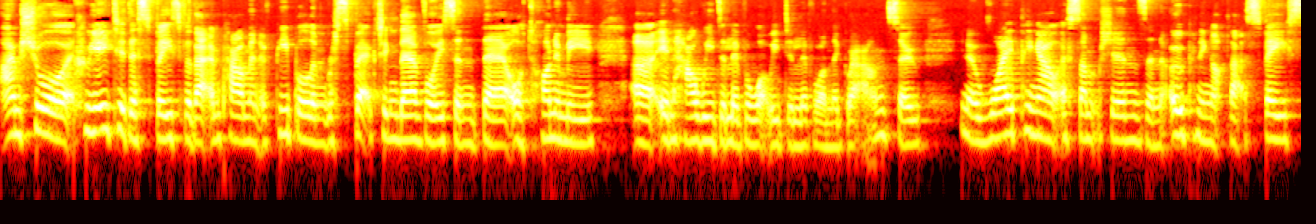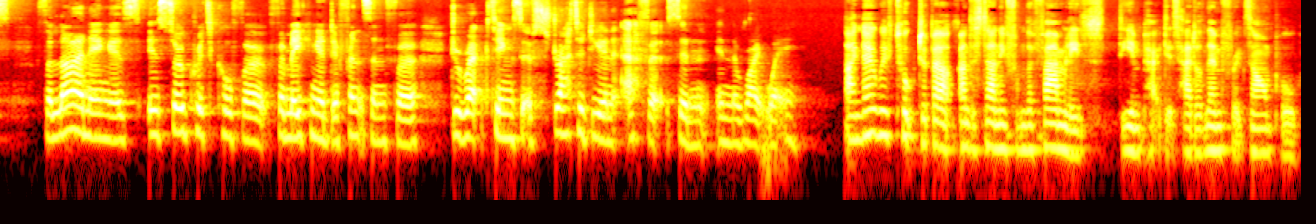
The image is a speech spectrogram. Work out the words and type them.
I'm sure created a space for that empowerment of people and respecting their voice and their autonomy uh, in how we deliver what we deliver on the ground. So, you know, wiping out assumptions and opening up that space for learning is is so critical for for making a difference and for directing sort of strategy and efforts in in the right way. I know we've talked about understanding from the families the impact it's had on them, for example.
